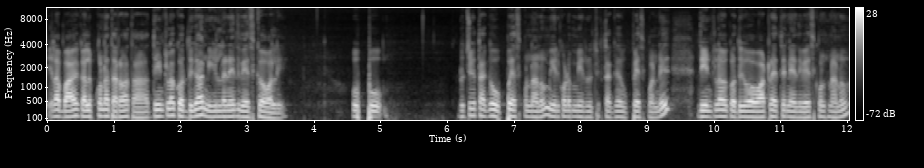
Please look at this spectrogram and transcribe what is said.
ఇలా బాగా కలుపుకున్న తర్వాత దీంట్లో కొద్దిగా నీళ్ళు అనేది వేసుకోవాలి. ఉప్పు రుచికి తగ్గ ఉప్పు వేసుకున్నాను. మీరు కూడా మీరు రుచికి తగ్గ ఉప్పు వేసుకోండి. దీంట్లో కొద్దిగా వాటర్ అయితే నేను వేసుకుంటున్నాను.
